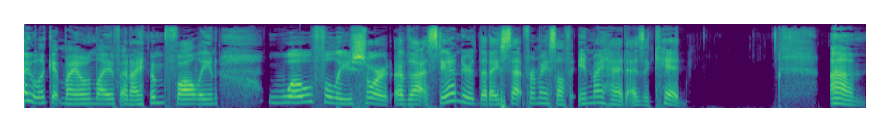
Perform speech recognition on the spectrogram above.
I look at my own life and I am falling woefully short of that standard that I set for myself in my head as a kid. Um,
